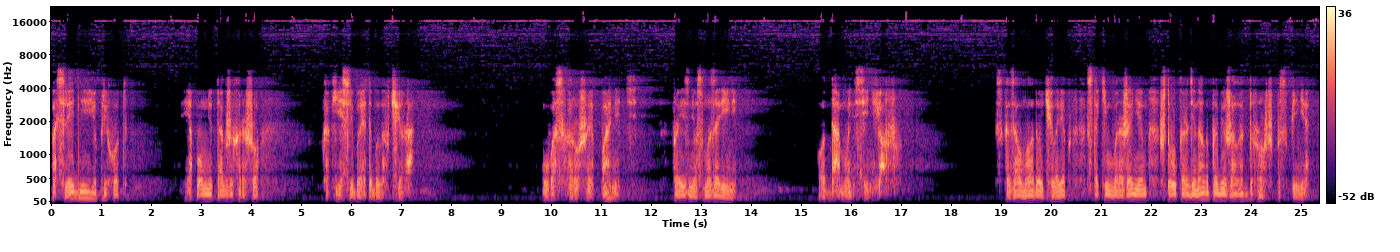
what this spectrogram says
Последний ее приход я помню так же хорошо, как если бы это было вчера. «У вас хорошая память», — произнес Мазарини. «О да, монсеньор», — сказал молодой человек с таким выражением, что у кардинала пробежала дрожь по спине. «Да»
